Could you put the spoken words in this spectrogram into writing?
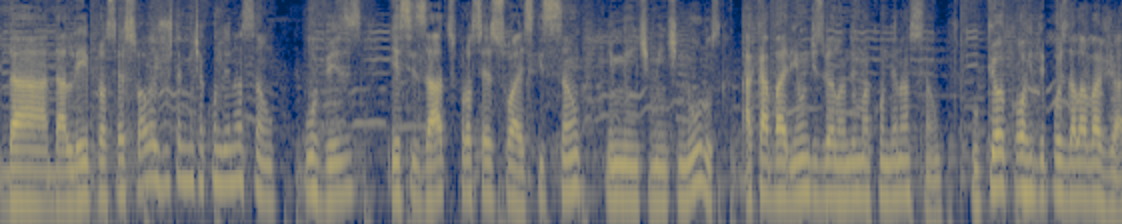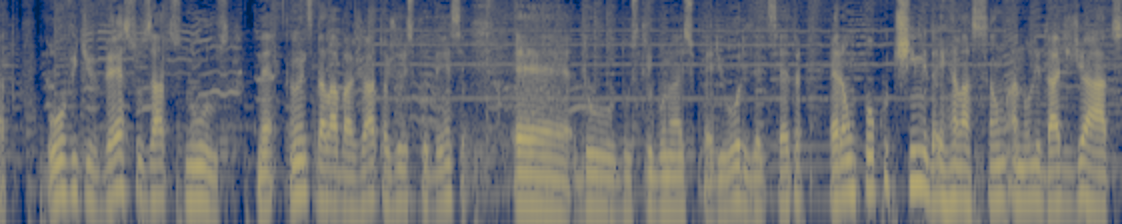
da, da lei processual é justamente a condenação. Por vezes, esses atos processuais que são eminentemente nulos acabariam desvelando uma condenação. O que ocorre depois da Lava Jato? Houve diversos atos nulos. Né? Antes da Lava Jato, a jurisprudência é, do, dos tribunais superiores, etc., era um pouco tímida em relação à nulidade de atos.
